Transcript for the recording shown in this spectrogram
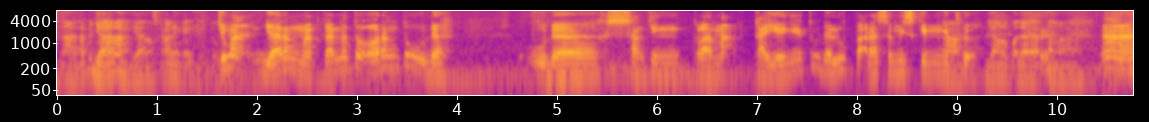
Nah tapi jarang jarang sekali kayak gitu. Cuma jarang mat karena tuh orang tuh udah udah saking lama kayanya itu udah lupa rasa miskin Ah, gitu. jangan lupa daratan lah. Ah,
